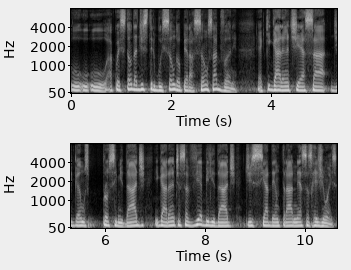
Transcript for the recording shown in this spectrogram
o, o, a questão da distribuição da operação, sabe, Vânia? É que garante essa, digamos, proximidade e garante essa viabilidade de se adentrar nessas regiões.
